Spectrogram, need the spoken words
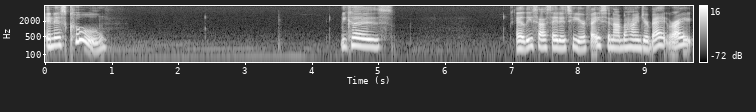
And it's cool. Because at least I said it to your face and not behind your back, right?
